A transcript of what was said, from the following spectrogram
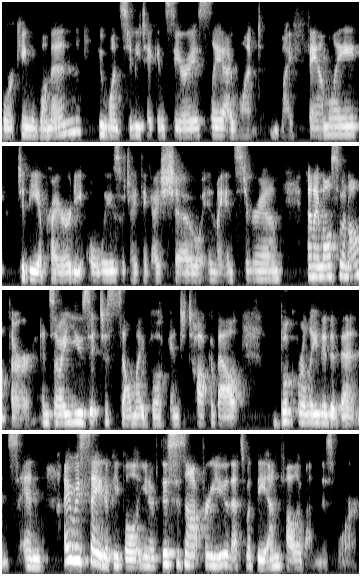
working woman who wants to be taken seriously i want my family to be a priority always, which I think I show in my Instagram. And I'm also an author. And so I use it to sell my book and to talk about book related events. And I always say to people, you know, if this is not for you, that's what the unfollow button is for.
